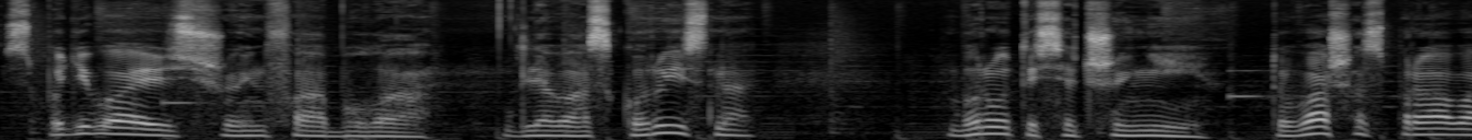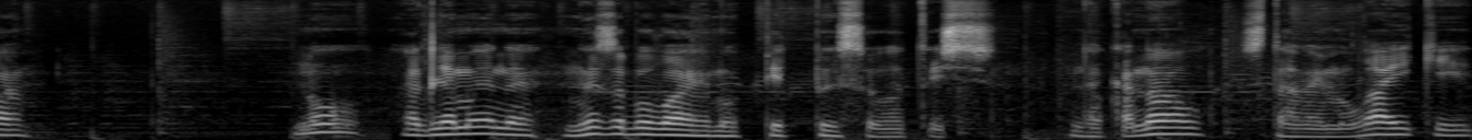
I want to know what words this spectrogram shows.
Сподіваюсь, що інфа була для вас корисна. Боротися чи ні, то ваша справа. Ну, а для мене не забуваємо підписуватись на канал, ставимо лайки,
